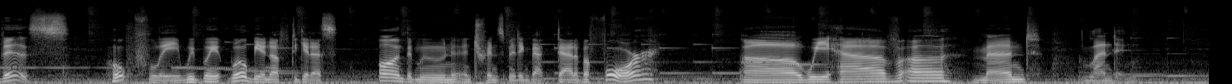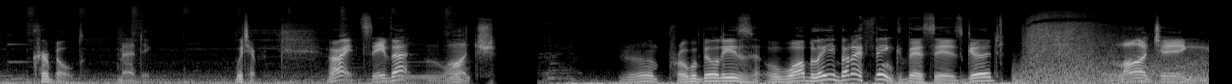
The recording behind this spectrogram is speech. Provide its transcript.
this, hopefully, we will be enough to get us on the moon and transmitting back data before Uh, we have uh, manned landing. Kerbal landing. Whichever. Alright, save that. Launch. Uh, probability wobbly, but I think this is good. Launching.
